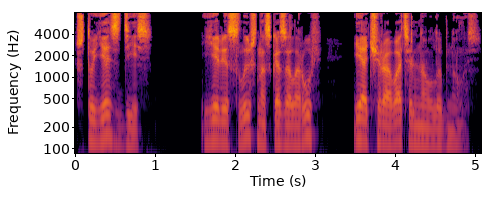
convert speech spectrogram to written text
что я здесь», — еле слышно сказала Руфь и очаровательно улыбнулась.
